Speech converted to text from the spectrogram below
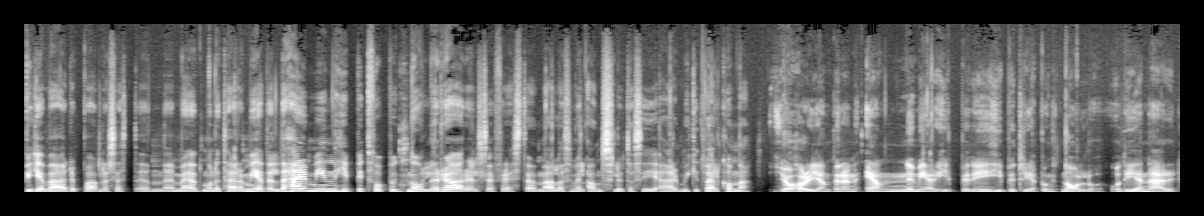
bygga värde på andra sätt än med monetära medel. Det här är min hippie 2.0-rörelse förresten. Alla som vill ansluta sig är mycket välkomna. Jag har egentligen en ännu mer hippie. Det är hippie 3.0 och det är när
